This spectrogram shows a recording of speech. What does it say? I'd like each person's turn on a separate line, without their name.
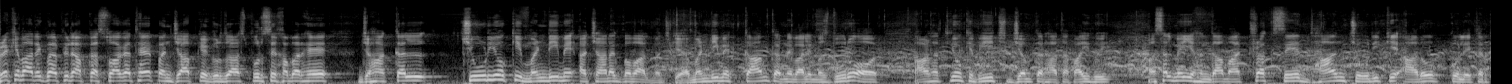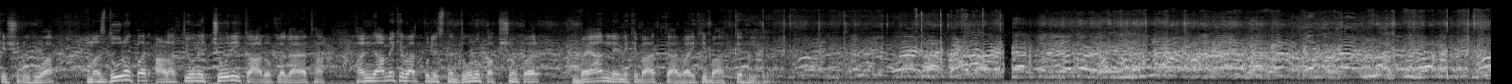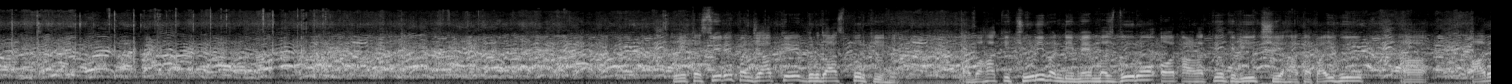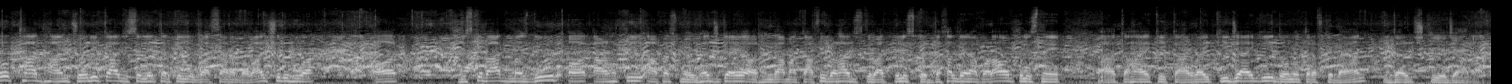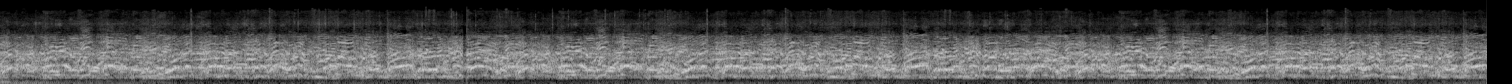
Break के बाद एक बार फिर आपका स्वागत है। पंजाब के गुरदासपुर से खबर है, जहाँ कल चूड़ियों की मंडी में अचानक बवाल मच गया। मंडी में काम करने वाले मजदूरों और आढ़तियों के बीच जमकर हाथापाई हुई। असल में यह हंगामा ट्रक से धान चोरी के आरोप को लेकर के शुरू हुआ। मजदूरों पर आढ़तियों ने चोरी का आरोप लगाया था। हंगामे के बाद पुलिस ने दोनों पक्षों पर बयान लेने के बाद कार्रवाई की बात कही है। तो ये तस्वीरें पंजाब के गुरदासपुर की हैं। और वहाँ की चूड़ी मंडी में मजदूरों और आढ़तियों के बीच ये हाथापाई हुई। आ, आरोप था धान चोरी का जिसे लेकर के ये सारा बवाल शुरू हुआ। और जिसके बाद मजदूर और आढ़ती आपस में उलझ गए और हंगामा काफ़ी बढ़ा जिसके बाद पुलिस को दखल देना पड़ा और पुलिस ने आ, कहा है कि कार्रवाई की जाएगी। दोनों तरफ़ के बयान दर्ज किए जा रहे हैं।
